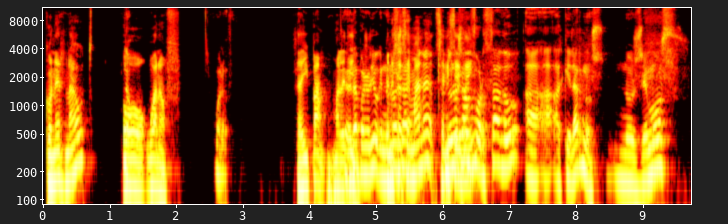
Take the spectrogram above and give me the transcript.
¿Con Earnout o one-off? One-off. O sea, ahí pam, maletín. Pues digo que no en esa semana no nos han forzado a, quedarnos. Nos hemos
